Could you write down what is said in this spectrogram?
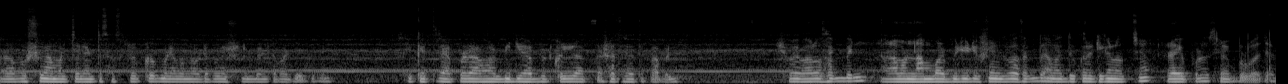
আর অবশ্যই আমার চ্যানেলটা সাবস্ক্রাইব করবেন এবং নোটিফিকেশন বেলটা বাজিয়ে দেবেন। সেক্ষেত্রে আপনারা আমার ভিডিও আপলোড করলে আপনার সাথে সাথে পাবেন। সবাই ভালো থাকবেন। আর আমার নাম্বার ভিডিও ডিসক্রিপশনে দেওয়া থাকবে। আমার দোকানের ঠিকানা হচ্ছে রায়পুরা, শ্রীরামপুর বাজার।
